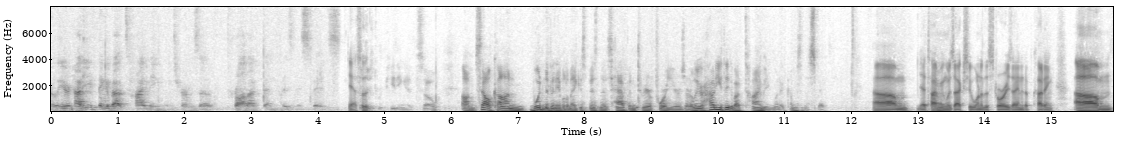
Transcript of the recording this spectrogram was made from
earlier. How do you think about timing in terms of product and business space. Yeah, so, just repeating it. So um, Sal Khan wouldn't have been able to make his business happen three or four years earlier. How do you think about timing when it comes to the space? Um, yeah, timing was actually one of the stories I ended up cutting. Um,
